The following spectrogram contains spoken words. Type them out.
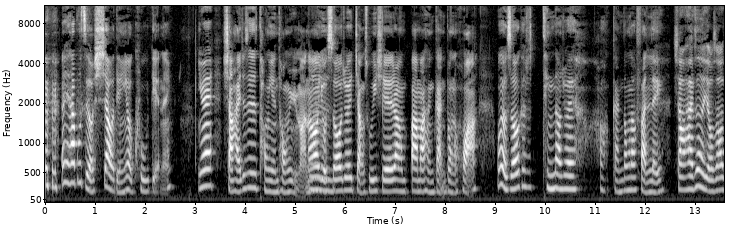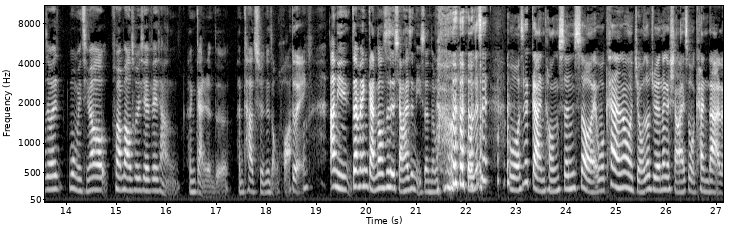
而且它不只有笑点，也有哭点哎，因为小孩就是童言童语嘛，然后有时候就会讲出一些让爸妈很感动的话，我有时候可是。听到就会好感动到翻泪，小孩真的有时候就会莫名其妙突然冒出一些非常很感人的、很 touch 的那种话。对，啊，你在那边感动是小孩是你生的吗？我就是我是感同身受哎，我看了那么久，我都觉得那个小孩是我看大的，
